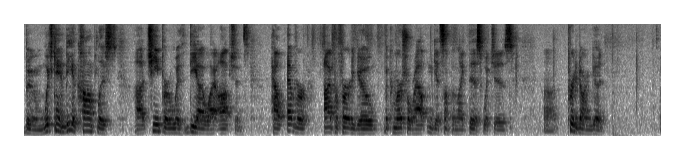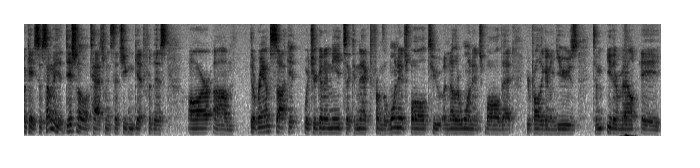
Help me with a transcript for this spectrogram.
boom, which can be accomplished uh, cheaper with DIY options. However, I prefer to go the commercial route and get something like this, which is uh, pretty darn good. Okay, so some of the additional attachments that you can get for this are um, the ram socket, which you're going to need to connect from the one inch ball to another one inch ball that you're probably going to use to either mount a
